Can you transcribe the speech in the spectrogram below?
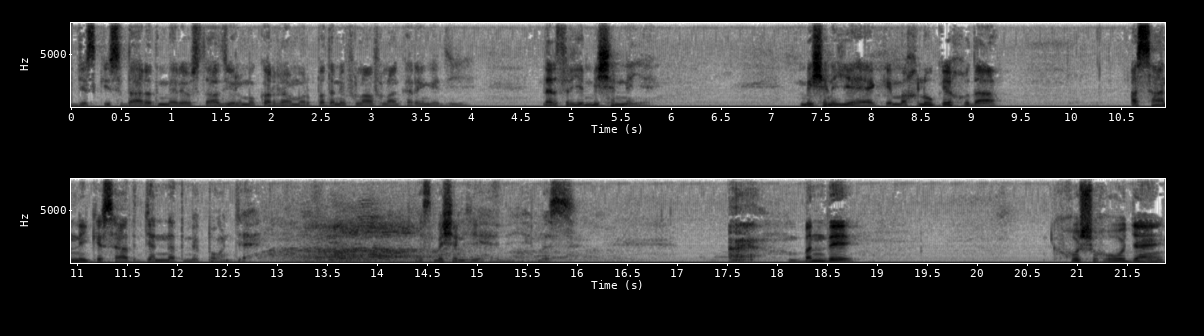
कि जिसकी सदारत मेरे उस्ताजी मुकर्रम और पता फलां फलां करेंगे जी। दरअसल ये मिशन नहीं है। मिशन ये है कि मखलूक खुदा आसानी के साथ जन्नत में पहुँच जाए। बस मिशन ये है जी, बस। बंदे खुश हो जाएँ,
